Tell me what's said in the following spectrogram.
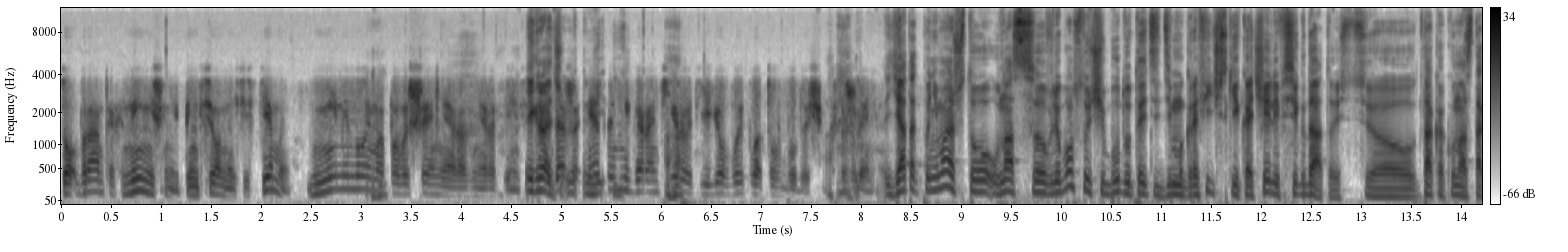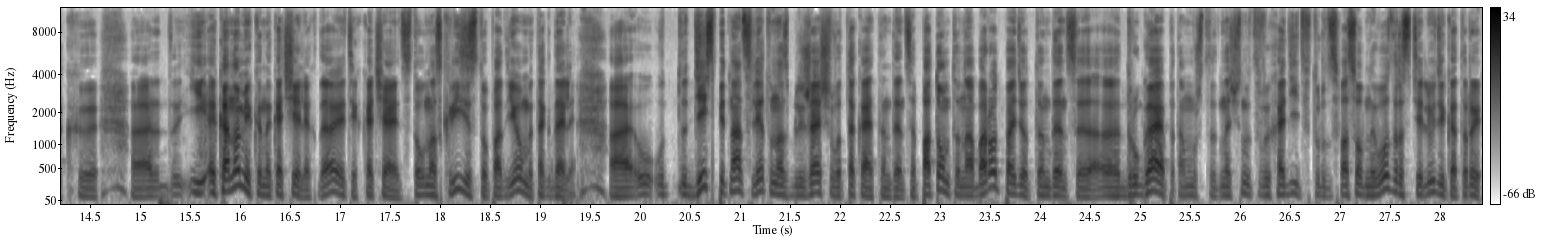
то в рамках нынешней пенсионной системы неминуемо повышение размера пенсии. И даже ну, это не гарантирует ага. ее выплату в будущем, к сожалению. Я так понимаю, что у нас э, в любом случае будут эти демографические качели всегда. То есть, э, так как у нас так э, э и экономика на качелях, да, этих качается, то у нас кризис, то подъем и так далее. Э, 10-15 лет у нас ближайшая вот такая тенденция. Потом-то наоборот пойдет тенденция э, другая, потому что начнут выходить в трудоспособный возраст те люди, которые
